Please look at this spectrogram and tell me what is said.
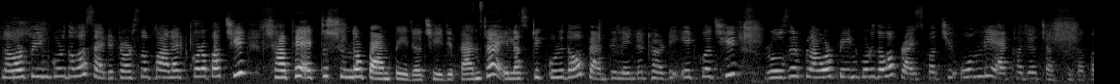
ফ্লাওয়ার প্রিন্ট করে দেওয়া সাইডে টার্সেল পাইলাইট করা পাচ্ছি। সাথে একটা সুন্দর প্যান্ট পেয়ে যাচ্ছে। এই যে প্যান্টটা এলাস্টিক করে দেওয়া প্যান্টের লেনটা থার্টি এইট পাচ্ছি। রোজের ফ্লাওয়ার প্রিন্ট করে দেওয়া প্রাইস পাচ্ছি অনলি এক হাজার চারশো টাকা,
